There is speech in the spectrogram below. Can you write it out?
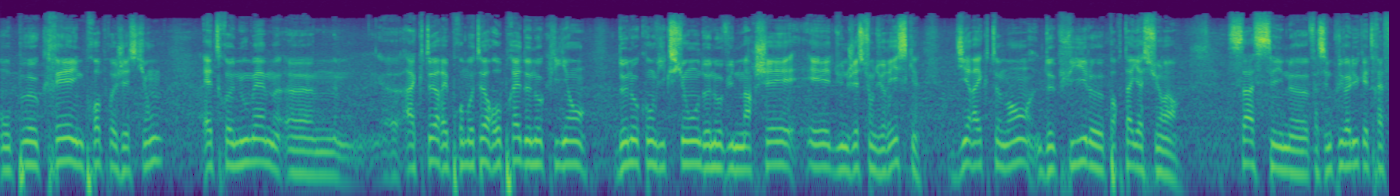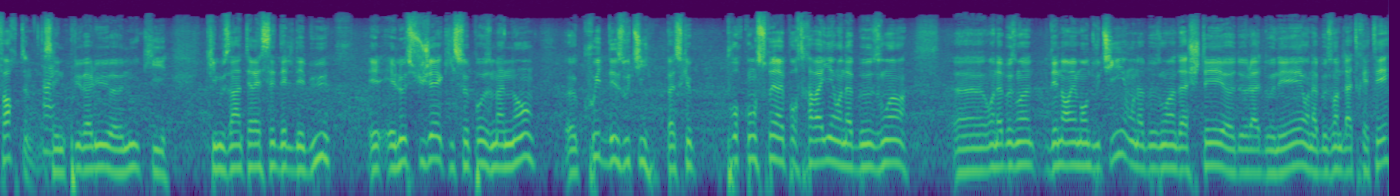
on peut créer une propre gestion, être nous-mêmes acteurs et promoteurs auprès de nos clients, de nos convictions, de nos vues de marché et d'une gestion du risque directement depuis le portail assureur. Ça, c'est une, une plus-value qui est très forte. C'est une plus-value, nous, qui, qui nous a intéressés dès le début. Et, le sujet qui se pose maintenant, euh, quid des outils? Parce que pour construire et pour travailler, on a besoin, euh, on a besoin d'énormément d'outils, on a besoin d'acheter euh, de la donnée, on a besoin de la traiter.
